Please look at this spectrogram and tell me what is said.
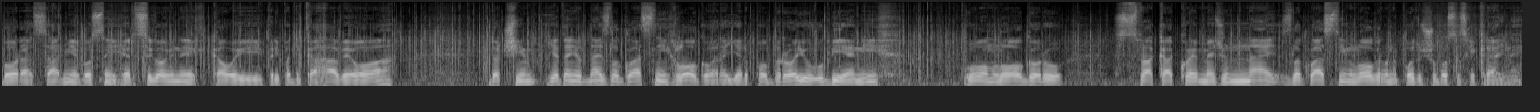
boraca armije Bosne i Hercegovine, kao i pripadnika HVO-a dočim jedan od najzloglasnijih logora, jer po broju ubijenih u ovom logoru svakako je među najzloglasnijim logorom na području Bosanske krajine.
